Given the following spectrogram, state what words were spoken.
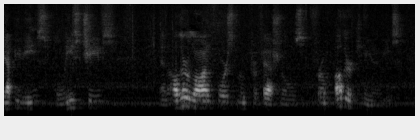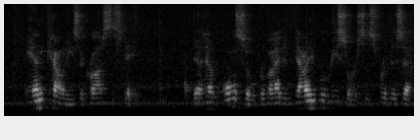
deputies, police chiefs, and other law enforcement professionals from other communities and counties across the state that have also provided valuable resources for this effort.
